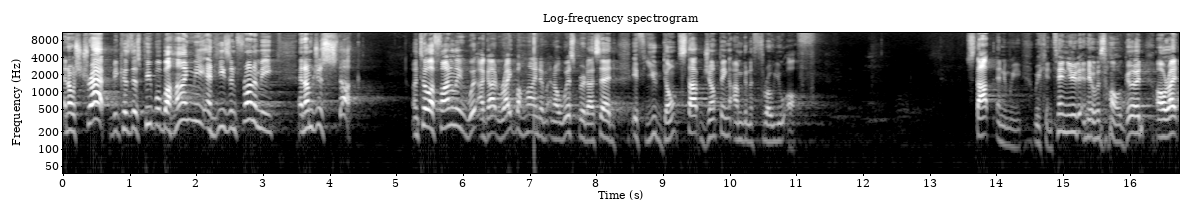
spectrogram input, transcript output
And I was trapped because there's people behind me and he's in front of me, and I'm just stuck. Until I finally I got right behind him and I whispered, I said, If you don't stop jumping, I'm going to throw you off. Stopped and we, we continued and it was all good. All right.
